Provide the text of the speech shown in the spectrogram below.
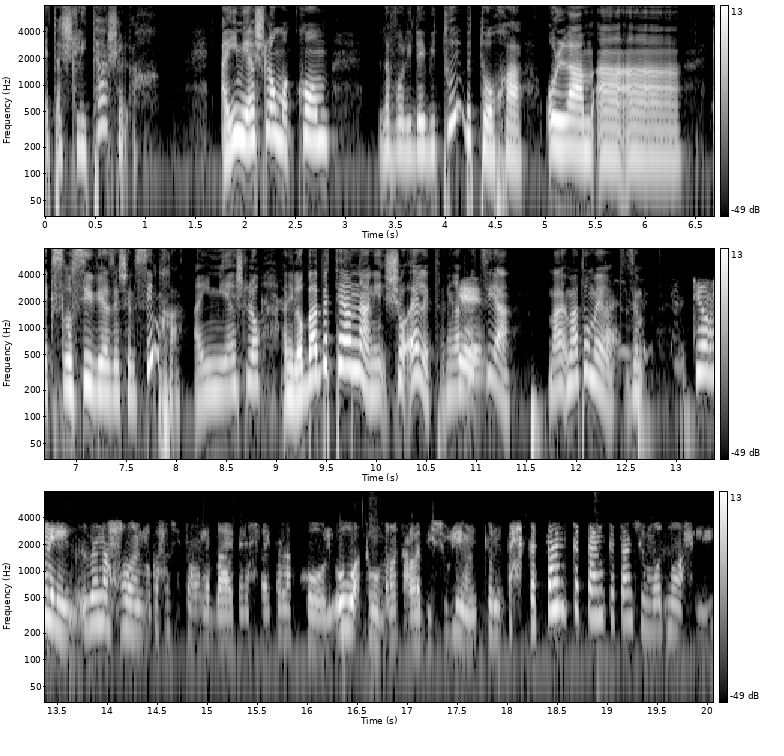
את השליטה שלך? האם יש לו מקום לבוא לידי ביטוי בתוך העולם. האקסקלוסיבי הזה של שמחה? האם יש לו... אני לא באה בטענה, אני שואלת, אני רק כן. מציעה. מה, מה את אומרת? זה... תראי, זה נכון, אני לוקחת אותה על הבית, אני אחראית על הכל. הוא כמובן רק על הבישולים, אני כאילו נתח קטן, קטן, קטן שמאוד נוח לי.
